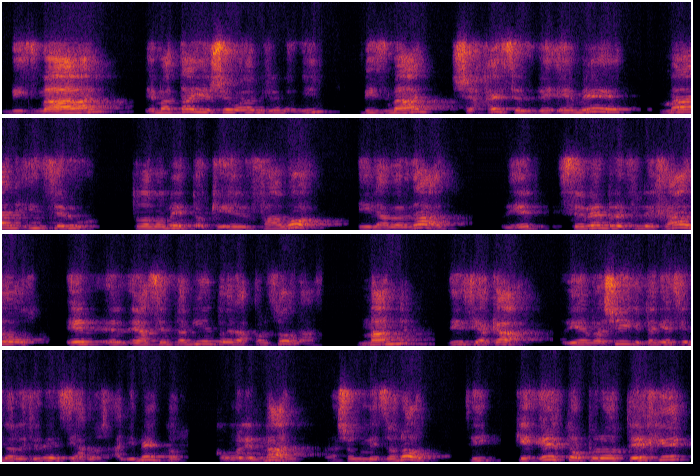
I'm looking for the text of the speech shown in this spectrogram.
Bisman, Ematay Bisman, Shehesed Emet Man Inseru. Todo momento que el favor y la verdad se ven reflejados en el, asentamiento de las personas. Man, dice acá, bien Rashi, que estaría haciendo referencia a los alimentos, como en el man, son mesonot, ¿sí? que esto protege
